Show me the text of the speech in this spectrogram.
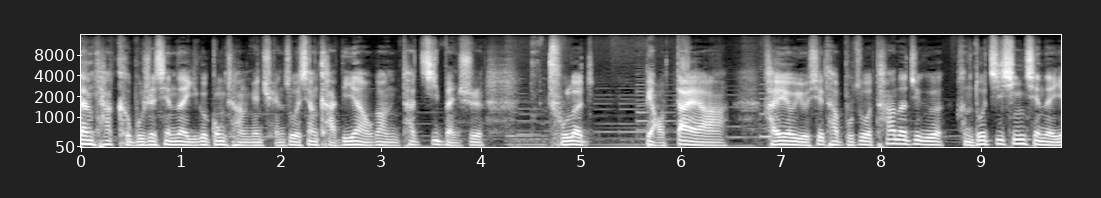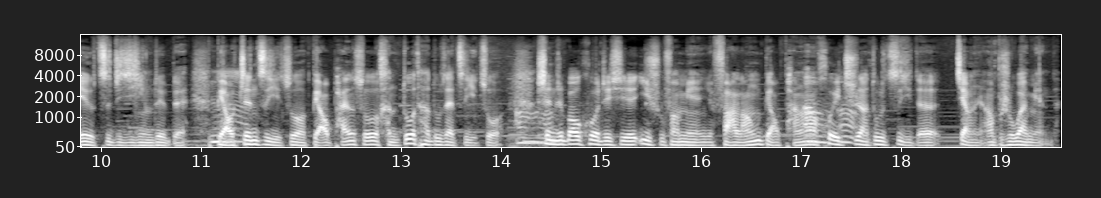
但他可不是现在一个工厂里面全做，像卡地亚，我告诉你，他基本是除了表带啊，还有有些他不做，他的这个很多机芯现在也有自制机芯，对不对？表针自己做，表盘所有很多他都在自己做，甚至包括这些艺术方面，珐琅表盘啊、嗯绘制啊，都是自己的匠人，而不是外面的。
